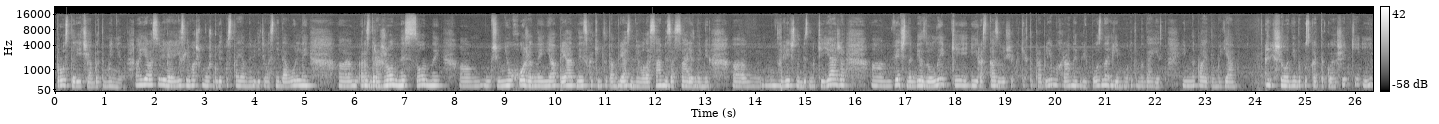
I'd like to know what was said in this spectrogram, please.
просто речи об этом и нет. А я вас уверяю, если ваш муж будет постоянно видеть вас недовольной, а, раздраженной, сонной, а, в общем, неухоженной, неопрятной, с какими-то там грязными волосами, засаленными, вечно без макияжа, вечно без улыбки и рассказывающей о каких-то проблемах, рано или поздно ему это надоест. Именно поэтому я решила не допускать такой ошибки и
